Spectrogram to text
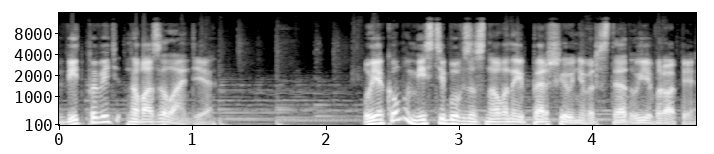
Відповідь Нова Зеландія. У якому місті був заснований перший університет у Європі?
